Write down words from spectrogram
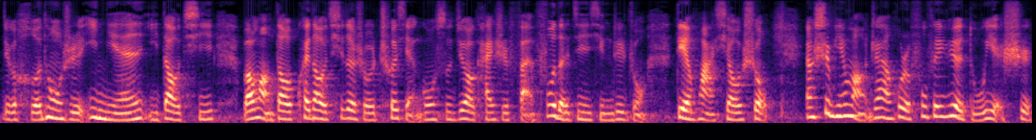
这个合同是一年一到期，往往到快到期的时候，车险公司就要开始反复的进行这种电话销售。像视频网站或者付费阅读。也是，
